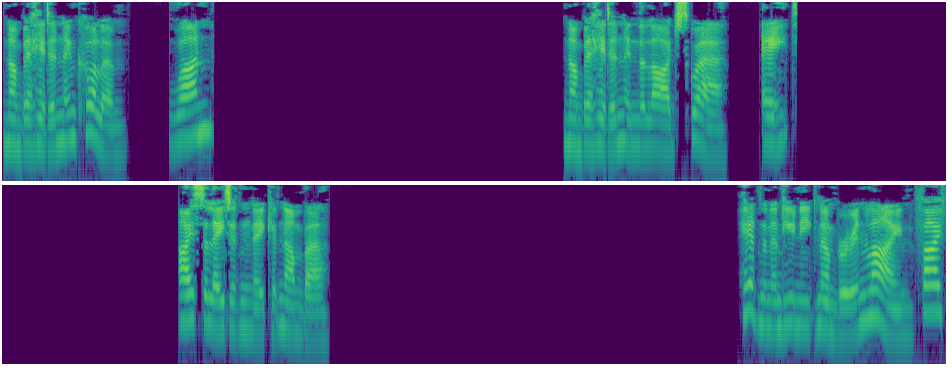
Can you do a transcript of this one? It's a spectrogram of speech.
Number hidden in column 1. Number hidden in the large square 8. Isolated and naked number hidden and unique number in line 5.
